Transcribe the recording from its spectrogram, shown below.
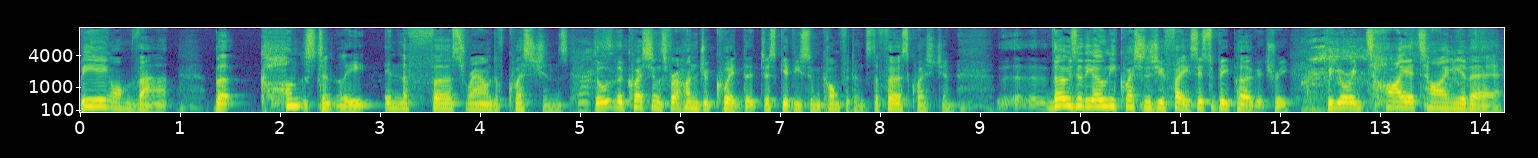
being on that, but constantly in the first round of questions. The, the questions for a hundred quid that just give you some confidence. The first question. Uh, Those are the only questions you face. This would be purgatory for your entire time you're there.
